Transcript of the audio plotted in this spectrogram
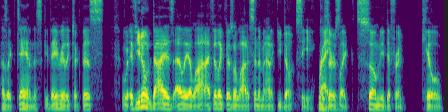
I was like, damn, this they really took this. If you don't die as Ellie a lot, I feel like there's a lot of cinematic you don't see because Right. there's like so many different kill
